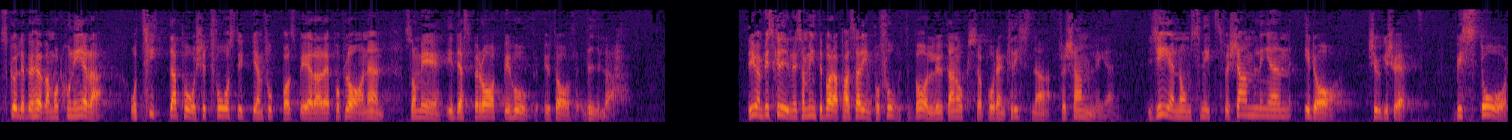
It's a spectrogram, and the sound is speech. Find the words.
skulle behöva motionera och titta på 22 stycken fotbollsspelare på planen som är i desperat behov utav vila. Det är ju en beskrivning som inte bara passar in på fotboll utan också på den kristna församlingen. Genomsnittsförsamlingen idag, 2021, består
